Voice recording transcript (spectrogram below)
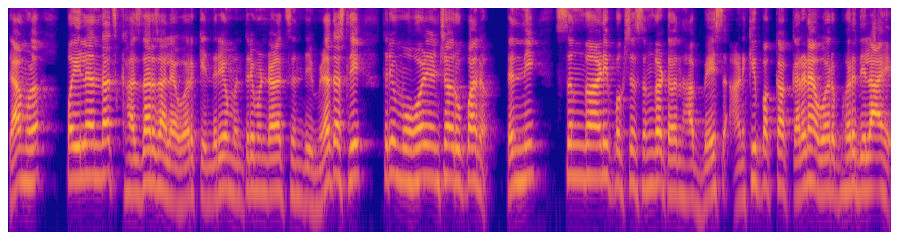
त्यामुळं पहिल्यांदाच खासदार झाल्यावर केंद्रीय मंत्रिमंडळात संधी मिळत असली तरी मोहोळ यांच्या रूपानं त्यांनी संघ आणि पक्ष संघटन हा बेस आणखी पक्का करण्यावर भर दिला आहे.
